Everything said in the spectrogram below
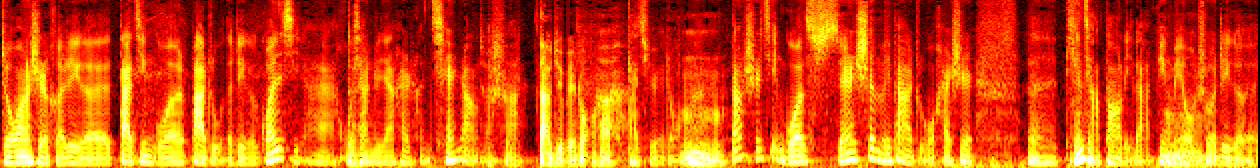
周王室和这个大晋国霸主的这个关系，哎，互相之间还是很谦让的是啊，大局为重哈，大局为重。嗯。当时晋国虽然身为霸主，还是呃挺讲道理的，并没有说这个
